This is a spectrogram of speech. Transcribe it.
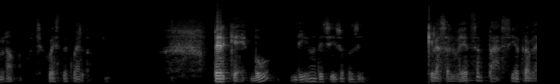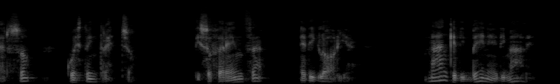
No, c'è questo e quello. Perché? Boh, Dio ha deciso così, che la salvezza passi attraverso questo intreccio di sofferenza e di gloria, ma anche di bene e di male.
